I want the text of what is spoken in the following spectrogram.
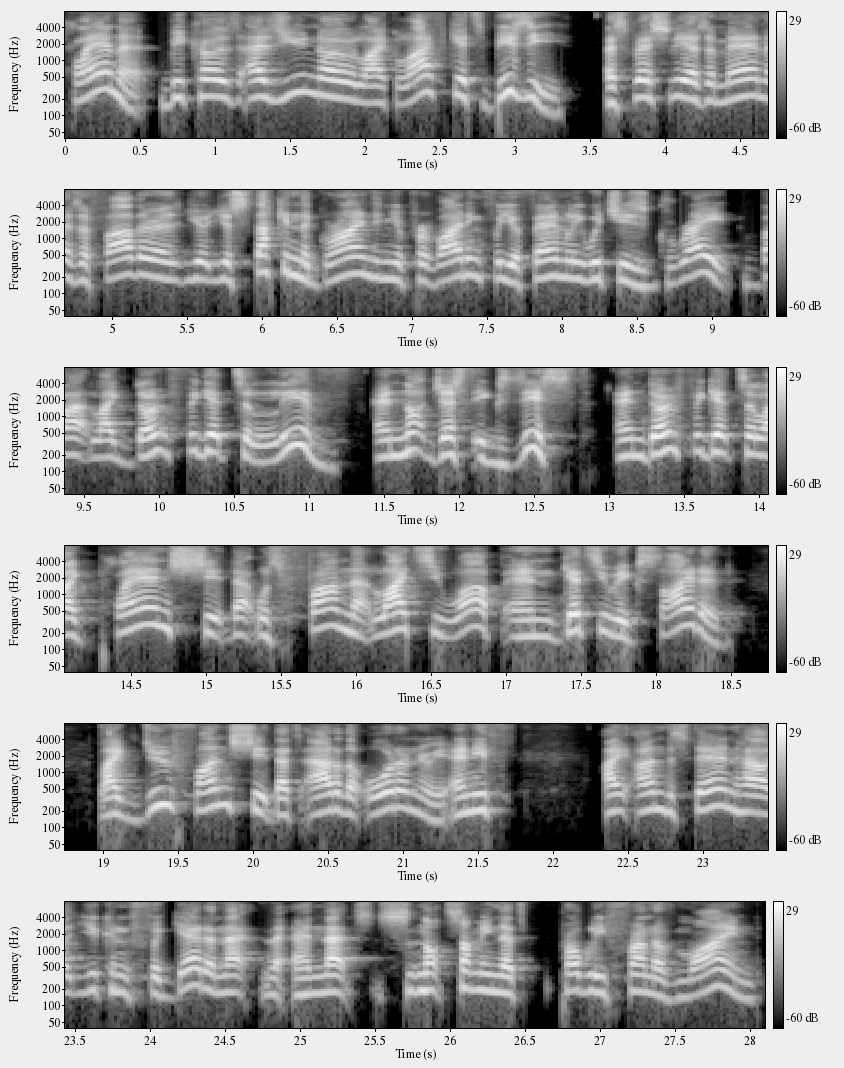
plan it. Because as you know, like life gets busy, especially as a man, as a father, you're, you're stuck in the grind and you're providing for your family, which is great. But like, don't forget to live and not just exist. And don't forget to like plan shit that was fun, that lights you up and gets you excited. Like do fun shit that's out of the ordinary. And if I understand how you can forget and that and that's not something that's probably front of mind,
